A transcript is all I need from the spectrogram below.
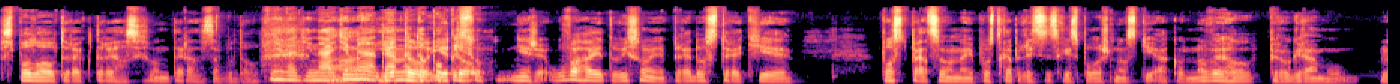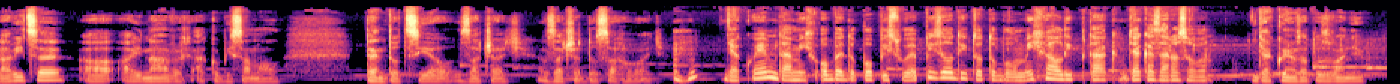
spoluautora, ktorého si som teraz zabudol. Nevadí, nájdeme a, a dáme to, do popisu. Je to, nie, že úvaha, je to vyslovene predostretie postpracovanej postkapitalistickej spoločnosti ako nového programu ľavice a aj návrh, ako by sa mal tento cieľ začať, začať dosahovať. Uh-huh. Ďakujem, dám ich obe do popisu epizódy. Toto bol Michal Lipták. Ďakujem za rozhovor. Ďakujem za pozvanie.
